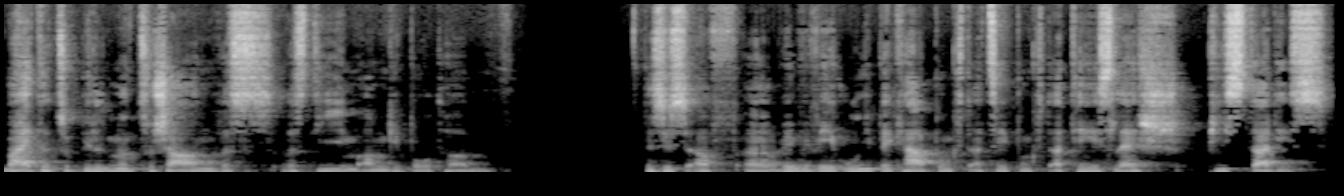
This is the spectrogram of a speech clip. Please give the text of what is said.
weiterzubilden und zu schauen, was, was die im Angebot haben. Das ist auf äh, www.uibk.ac.at slash Peace Studies,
